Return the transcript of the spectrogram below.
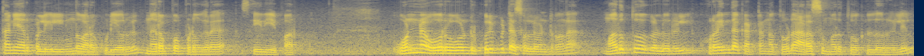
தனியார் பள்ளிகளிலிருந்து வரக்கூடியவர்கள் நிரப்பப்படுகிற செய்தியை பார்ப்போம். ஒன்று ஒரு ஒன்று குறிப்பிட்ட சொல்ல வேண்டுமானால் மருத்துவக் கல்லூரியில் குறைந்த கட்டணத்தோடு அரசு மருத்துவக் கல்லூரிகளில்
